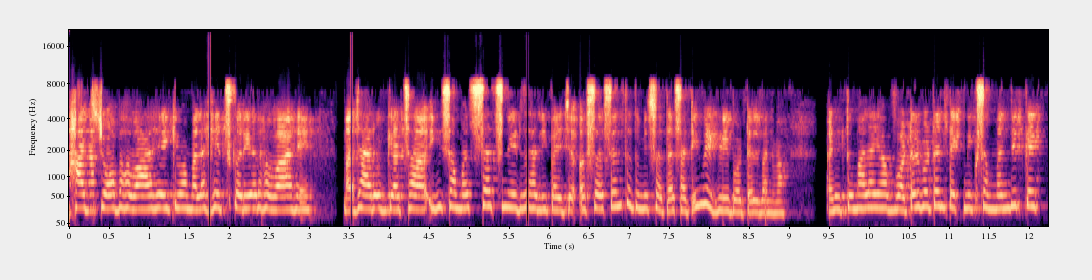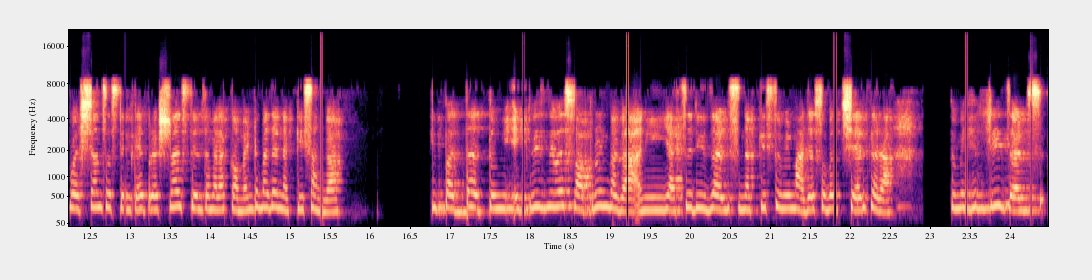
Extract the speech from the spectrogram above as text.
हाच जॉब हवा आहे किंवा मला हेच करिअर हवं आहे माझ्या आरोग्याचा ही समस्याच नीट झाली पाहिजे. असं असेल तर तुम्ही स्वतःसाठी वेगळी बॉटल बनवा. आणि तुम्हाला या वॉटर बॉटल टेक्निक संबंधित काही क्वेश्चन्स असतील काही प्रश्न असतील तर मला कमेंटमध्ये नक्की सांगा. ही पद्धत तुम्ही एकवीस दिवस वापरून बघा आणि याचे रिझल्ट नक्कीच तुम्ही माझ्यासोबत शेअर करा. तुम्ही हे रिझल्ट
